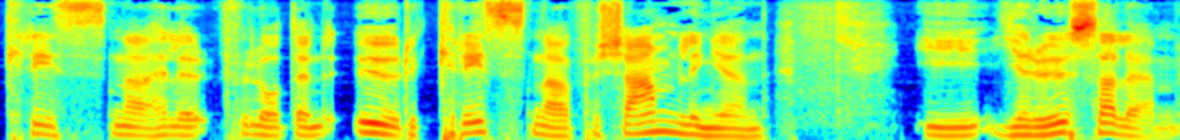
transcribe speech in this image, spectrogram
kristna, eller förlåt, den urkristna församlingen i Jerusalem.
